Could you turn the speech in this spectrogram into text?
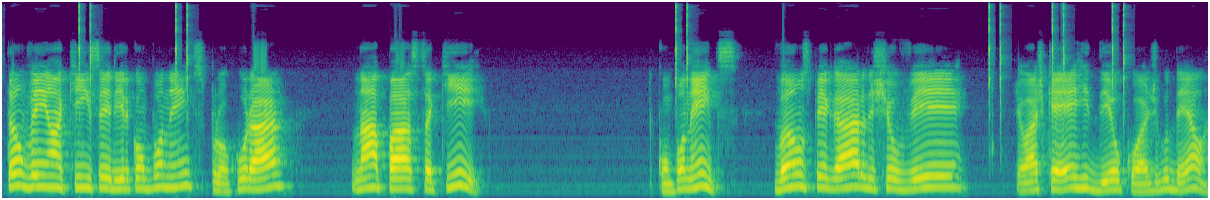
Então venham aqui inserir componentes, procurar. Na pasta aqui, componentes, vamos pegar, deixa eu ver, eu acho que é RD o código dela.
